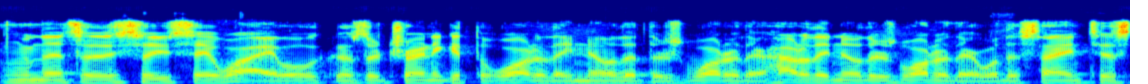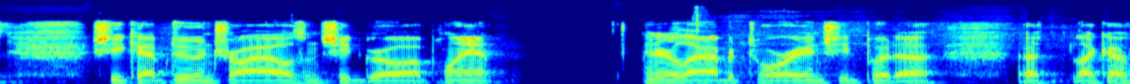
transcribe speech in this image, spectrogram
And that's so so you say why? Well, because they're trying to get the water. They know that there's water there. How do they know there's water there? Well, the scientist, she kept doing trials, and she'd grow a plant in her laboratory, and she'd put a, a like a,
